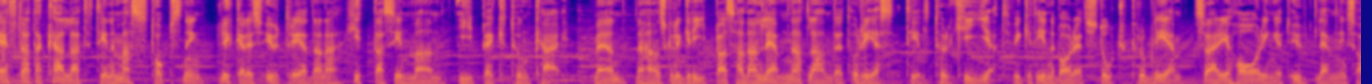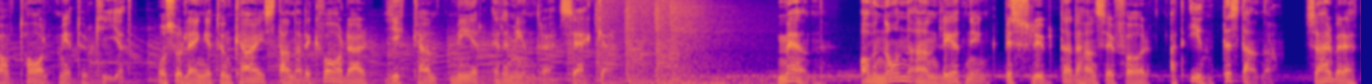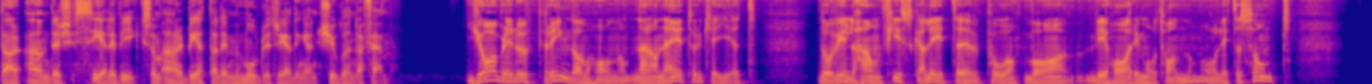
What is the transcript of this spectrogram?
Efter att ha kallat till en masstopsning lyckades utredarna hitta sin man Ipek Tunkay. Men när han skulle gripas hade han lämnat landet och rest till Turkiet, vilket innebar ett stort problem. Sverige har inget utlämningsavtal med Turkiet. Och så länge Tunkay stannade kvar där gick han mer eller mindre säker. Men av någon anledning beslutade han sig för att inte stanna. Så här berättar Anders Selevik som arbetade med mordutredningen 2005. Jag blir uppringd av honom när han är i Turkiet. Då vill han fiska lite på vad vi har emot honom och lite sånt.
